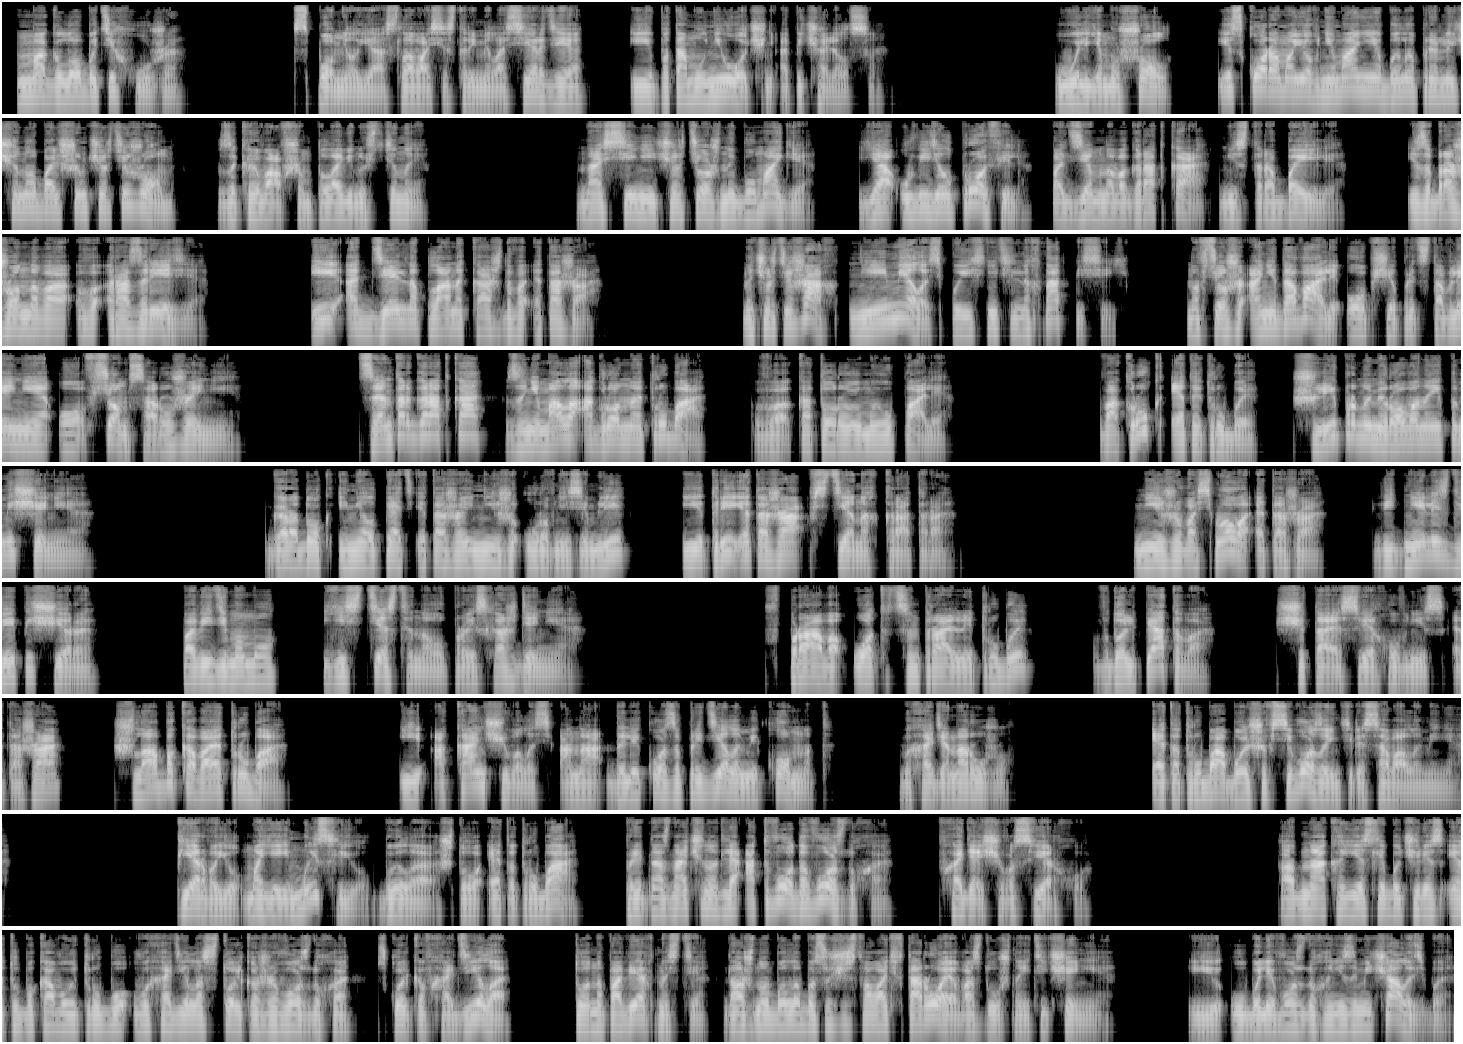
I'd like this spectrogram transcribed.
могло быть и хуже. Вспомнил я слова сестры милосердия и потому не очень опечалился. Уильям ушел, и скоро мое внимание было привлечено большим чертежом, закрывавшим половину стены. На синей чертежной бумаге я увидел профиль подземного городка мистера Бейли, изображенного в разрезе, и отдельно планы каждого этажа. На чертежах не имелось пояснительных надписей, но все же они давали общее представление о всем сооружении. Центр городка занимала огромная труба, в которую мы упали. Вокруг этой трубы шли пронумерованные помещения. Городок имел пять этажей ниже уровня земли и три этажа в стенах кратера. Ниже восьмого этажа виднелись две пещеры, по-видимому, естественного происхождения. Вправо от центральной трубы, вдоль пятого, считая сверху вниз этажа, шла боковая труба, и оканчивалась она далеко за пределами комнат, выходя наружу. Эта труба больше всего заинтересовала меня. Первою моей мыслью было, что эта труба предназначена для отвода воздуха, входящего сверху. Однако, если бы через эту боковую трубу выходило столько же воздуха, сколько входило, то на поверхности должно было бы существовать второе воздушное течение, и убыли воздуха не замечалось бы,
